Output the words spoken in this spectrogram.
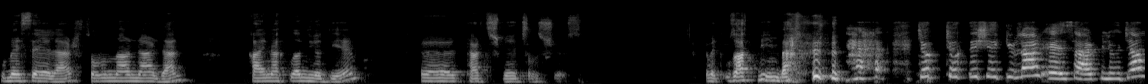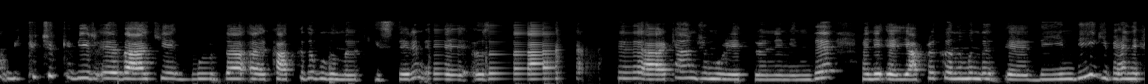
bu meseleler, sorunlar nereden kaynaklanıyor diye e, tartışmaya çalışıyoruz. Evet uzatmayayım ben. çok çok teşekkürler e, Serpil Hocam. Bir küçük bir e, belki burada e, katkıda bulunmak isterim. Özellikle erken cumhuriyet döneminde hani e, Yaprak Hanım'ın da e, değindiği gibi hani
